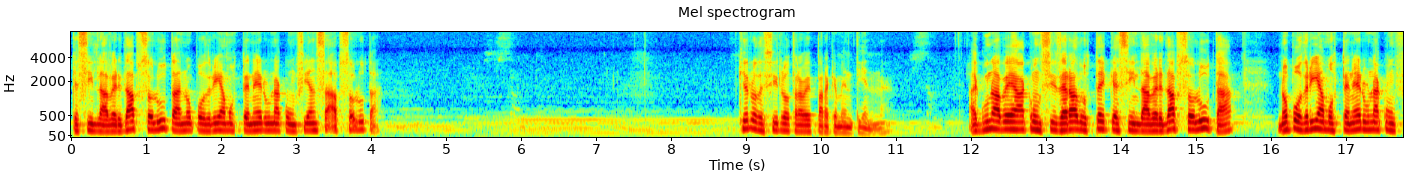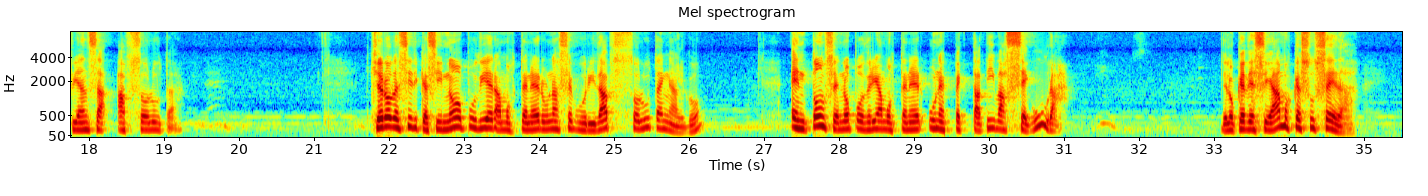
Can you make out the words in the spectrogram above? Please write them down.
que sin la verdad absoluta no podríamos tener una confianza absoluta? Quiero decirlo otra vez para que me entienda. ¿Alguna vez ha considerado usted que sin la verdad absoluta no podríamos tener una confianza absoluta? Quiero decir que si no pudiéramos tener una seguridad absoluta en algo, entonces no podríamos tener una expectativa segura de lo que deseamos que suceda.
